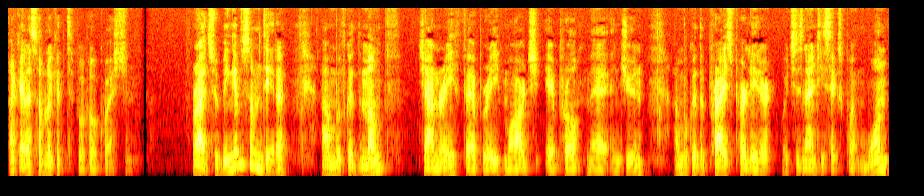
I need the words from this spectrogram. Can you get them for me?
Okay, let's have a look at a typical question. Right, so we've been given some data and we've got the month, January, February, March, April, May and June and we've got the price per litre which is 96.1,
